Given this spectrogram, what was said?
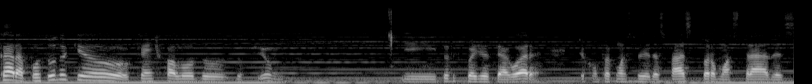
Cara, por tudo que, eu, que a gente falou do, do filme e tudo que foi dito até agora, de como foi construída as partes que foram mostradas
